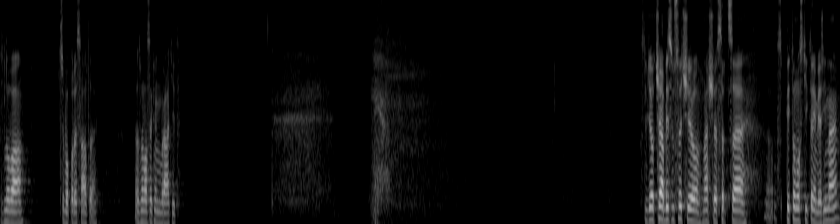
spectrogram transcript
znova, třeba po desáté. A znova se k němu vrátit. Prosím tě, Otče, abys usvědčil naše srdce z pitomostí, kterým věříme.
